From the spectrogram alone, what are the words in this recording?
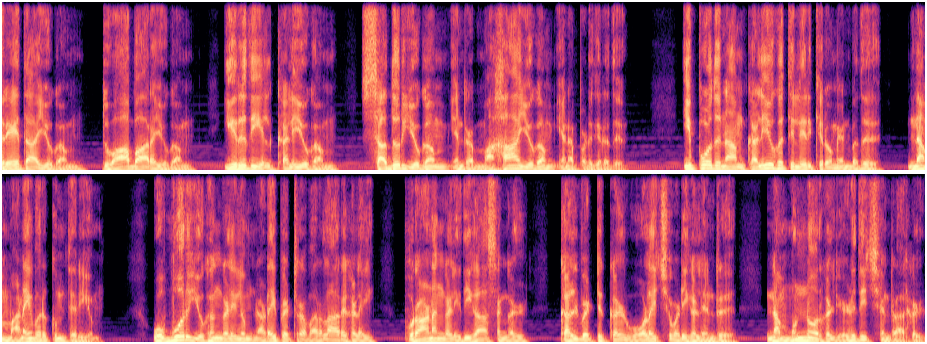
திரேதாயுகம் துவாபார யுகம் இறுதியில் கலியுகம் சதுர்யுகம் என்ற மகா யுகம் எனப்படுகிறது. இப்போது நாம் கலியுகத்தில் இருக்கிறோம் என்பது நம் அனைவருக்கும் தெரியும். ஒவ்வொரு யுகங்களிலும் நடைபெற்ற வரலாறுகளை புராணங்கள் இதிகாசங்கள் கல்வெட்டுக்கள் ஓலைச்சுவடிகள் என்று நம் முன்னோர்கள் எழுதிச் சென்றார்கள்.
